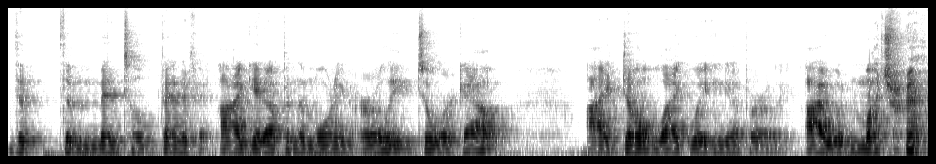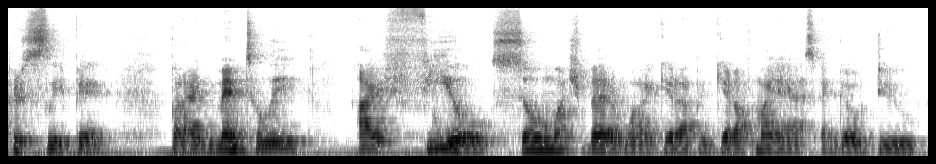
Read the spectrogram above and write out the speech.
the the mental benefit. I get up in the morning early to work out. I don't like waking up early. I would much rather sleep in. But I mentally I feel so much better when I get up and get off my ass and go do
